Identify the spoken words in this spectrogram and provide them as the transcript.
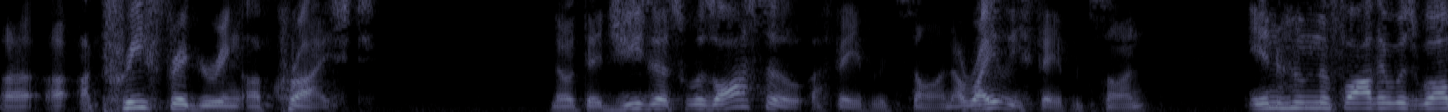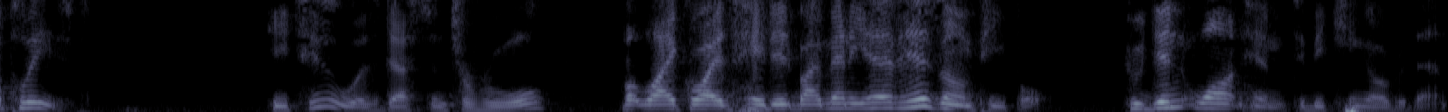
a prefiguring of Christ. Note that Jesus was also a favored son, a rightly favored son, in whom the Father was well pleased. He too was destined to rule, but likewise hated by many of his own people who didn't want him to be king over them.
